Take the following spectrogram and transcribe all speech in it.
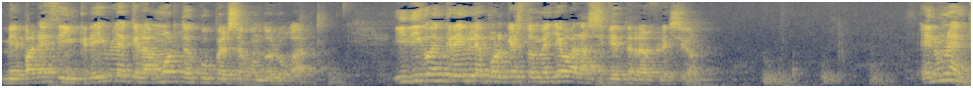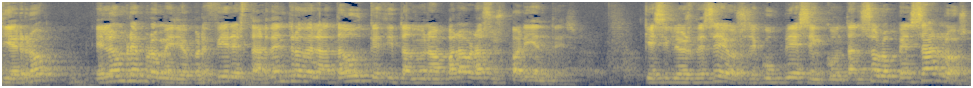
Me parece increíble que la muerte ocupe el segundo lugar. Y digo increíble porque esto me lleva a la siguiente reflexión. En un entierro, el hombre promedio prefiere estar dentro del ataúd que citando una palabra a sus parientes. Que si los deseos se cumpliesen con tan solo pensarlos,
